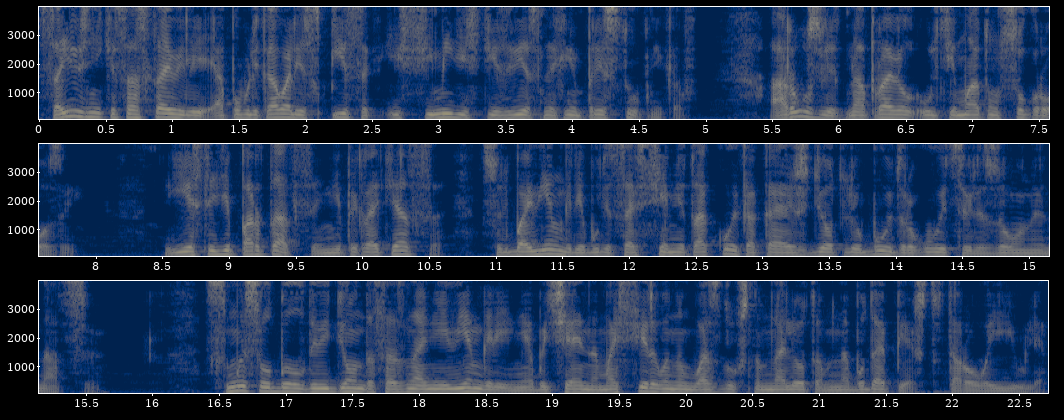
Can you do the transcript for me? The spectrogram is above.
Союзники составили и опубликовали список из 70 известных им преступников, а Рузвельт направил ультиматум с угрозой. Если депортации не прекратятся, судьба Венгрии будет совсем не такой, какая ждет любую другую цивилизованную нацию. Смысл был доведен до сознания Венгрии необычайно массированным воздушным налетом на Будапешт 2 июля.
